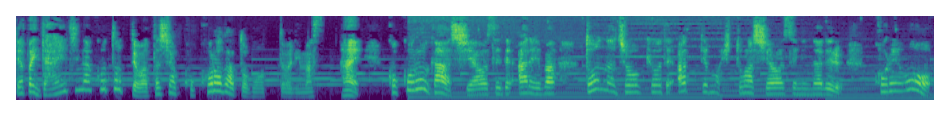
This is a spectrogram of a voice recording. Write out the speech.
やっぱり大事なことって私は心だと思っております。はい。心が幸せであれば、どんな状況であっても人は幸せになれる。これを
